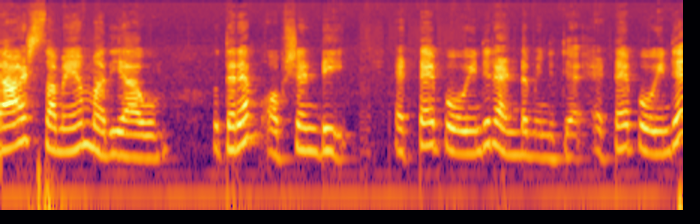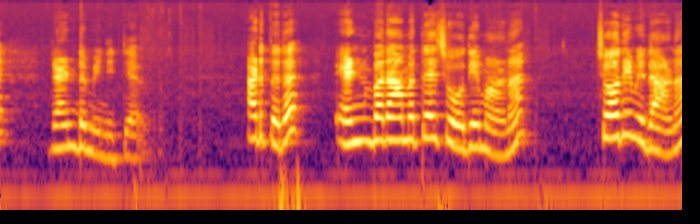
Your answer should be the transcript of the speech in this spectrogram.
ഡാഷ് സമയം മതിയാകും ഉത്തരം ഓപ്ഷൻ ഡി. എട്ട് പോയിന്റ് രണ്ട് മിനിറ്റ്. എട്ട് പോയിന്റ് രണ്ട് മിനിറ്റ്. അടുത്തത് എൺപതാമത്തെ ചോദ്യമാണ്. ചോദ്യം ഇതാണ്.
